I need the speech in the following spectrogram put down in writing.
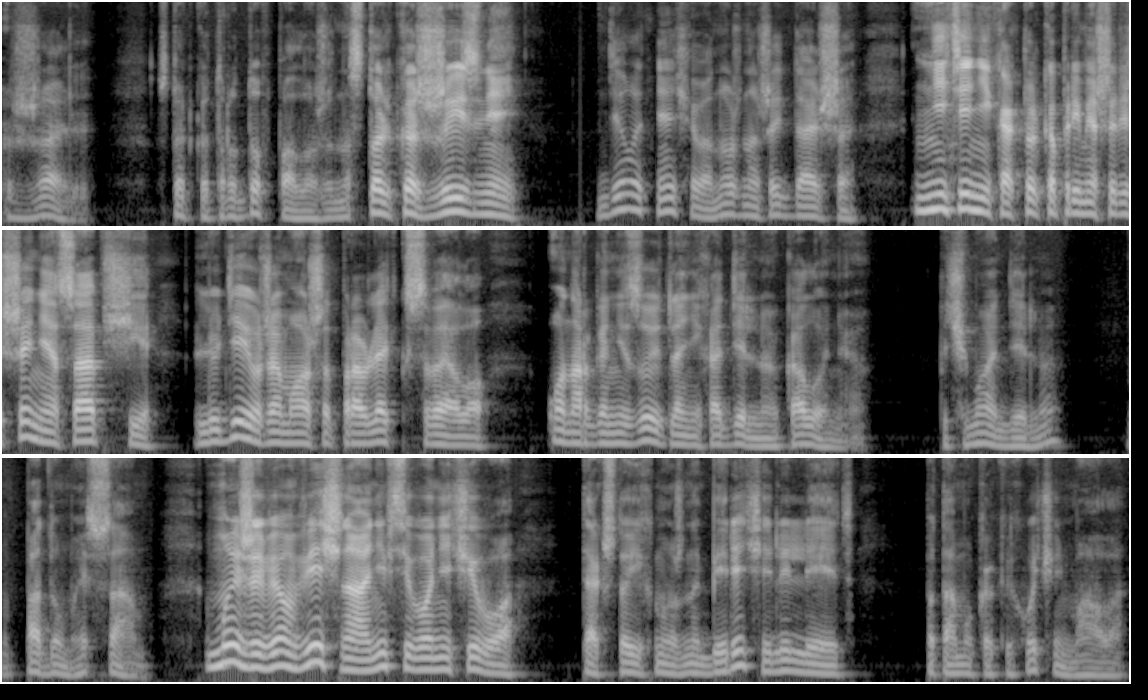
Жаль. Столько трудов положено, столько жизней. Делать нечего, нужно жить дальше. Не тяни, как только примешь решение, сообщи. Людей уже можешь отправлять к Свеллу. Он организует для них отдельную колонию. Почему отдельную? Подумай сам. Мы живем вечно, а они всего ничего, так что их нужно беречь или лелеять, потому как их очень мало.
